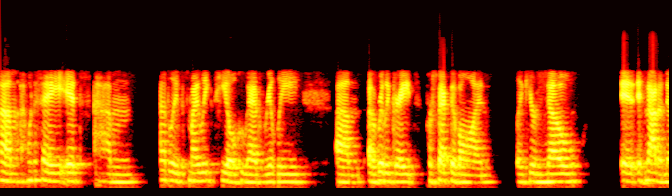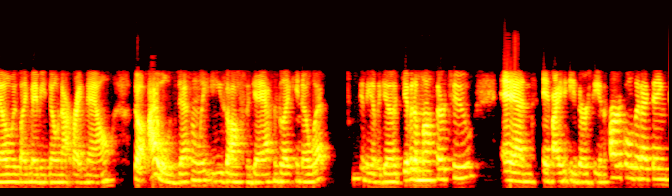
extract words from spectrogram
um, I want to say it's um, I believe it's Myleik Teele who had really um, a really great perspective on like your no it, it's not a no, it's like maybe no, not right now. So I will definitely ease off the gas and be like, you know what? I'm to give it, give it a month or two. And if I either see an article that I think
